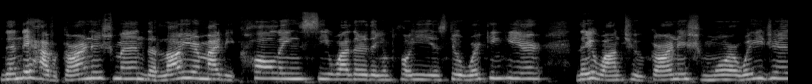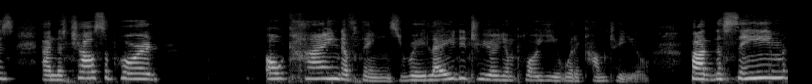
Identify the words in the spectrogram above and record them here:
then they have garnishment. The lawyer might be calling, see whether the employee is still working here. They want to garnish more wages and the child support, all kind of things related to your employee would come to you. But the same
